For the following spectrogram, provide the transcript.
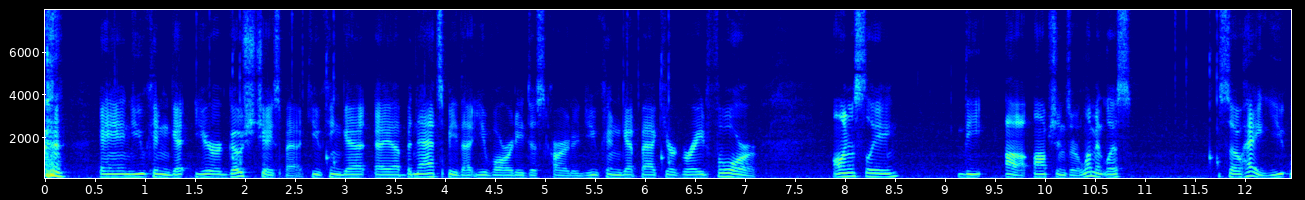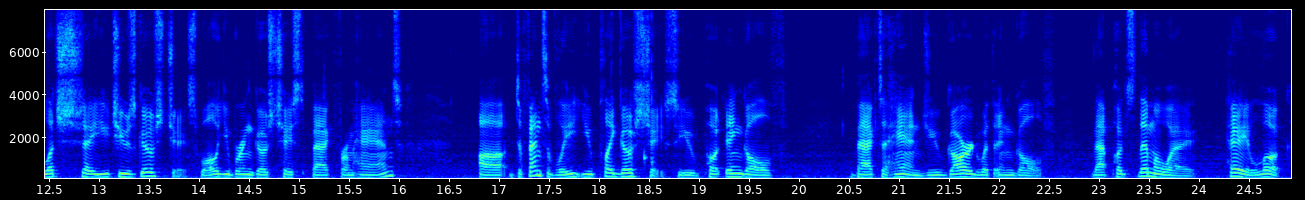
and you can get your Ghost Chase back. You can get a, a Banatsby that you've already discarded. You can get back your grade 4. Honestly, the uh, options are limitless, so hey, you, let's say you choose Ghost Chase. Well, you bring Ghost Chase back from hand. Uh, defensively, you play Ghost Chase. You put Ingolf back to hand. You guard with Ingolf. That puts them away. Hey, look.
